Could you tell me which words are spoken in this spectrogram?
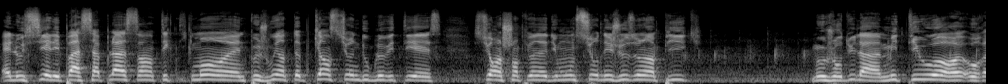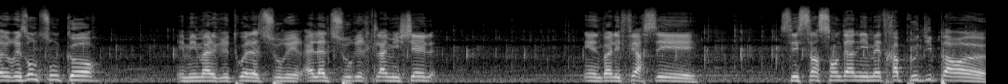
elle aussi, elle est pas à sa place. hein. Techniquement, elle peut jouer un top 15 sur une WTS, sur un championnat du monde, sur des Jeux Olympiques. Mais aujourd'hui, la météo aura- aurait raison de son corps. Et mais malgré tout, elle a le sourire. Elle a le sourire, Claire Michel. Et elle va aller faire ses, ses 500 derniers mètres applaudis par euh,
